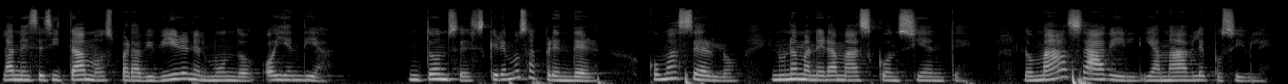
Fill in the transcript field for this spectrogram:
La necesitamos para vivir en el mundo hoy en día. Entonces, queremos aprender cómo hacerlo en una manera más consciente, lo más hábil y amable posible.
